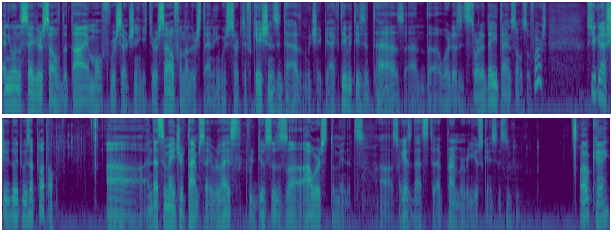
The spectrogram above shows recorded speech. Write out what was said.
and you want to save yourself the time of researching it yourself and understanding which certifications it has and which API activities it has and uh, where does it store the data and so on and so forth. So you can actually do it with Apptotal. Uh, and that's a major time saver. That reduces uh, hours to minutes. Uh, so I guess that's the primary use cases. Mm-hmm. Okay,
